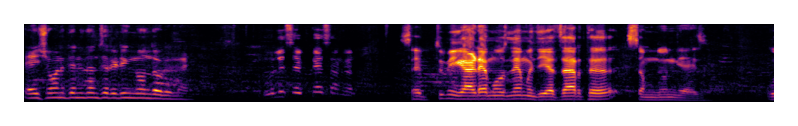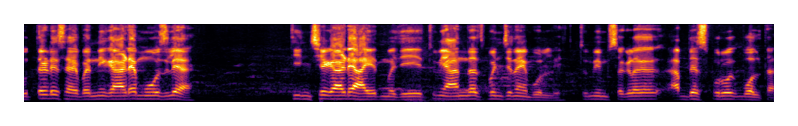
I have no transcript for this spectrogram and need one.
त्या हिशोबाने त्यांनी त्यांचं रिडिंग नोंदवलेलं आहे. बोले साहेब काय सांगाल? साहेब तुम्ही गाड्या मोजल्या म्हणजे याचा अर्थ समजून घ्यायचा. उतरडे साहेबांनी गाड्या मोजल्या. तीनशे गाड्या आहेत म्हणजे तुम्ही अंदाज पंच नाही बोलले. तुम्ही सगळं अभ्यासपूर्वक बोलता.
